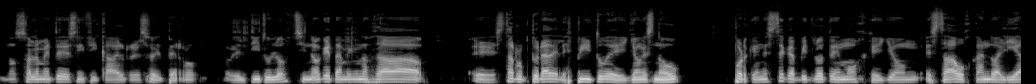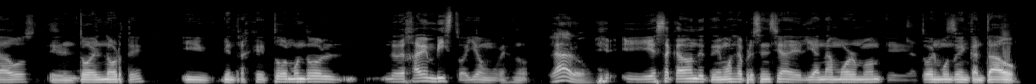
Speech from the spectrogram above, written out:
no solamente significaba el regreso del perro o del título, sino que también nos daba eh, esta ruptura del espíritu de Jon Snow, porque en este capítulo tenemos que John estaba buscando aliados en todo el norte y mientras que todo el mundo lo dejaba en visto a John, pues, ¿no? Claro. Y es acá donde tenemos la presencia de Liana Mormont, que a todo el mundo ha encantado.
